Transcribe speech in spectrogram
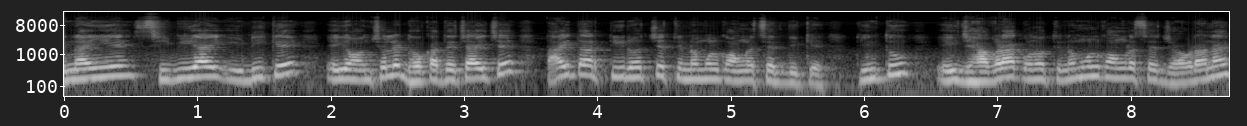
এনআইএ, সিবিআই, ইডিকে এই অঞ্চলে ঢোকাতে চাইছে, তাই তার তীর হচ্ছে তৃণমূল কংগ্রেসের দিকে। কিন্তু এই ঝগড়া কোনো তৃণমূল কংগ্রেসের ঝগড়া নয়,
